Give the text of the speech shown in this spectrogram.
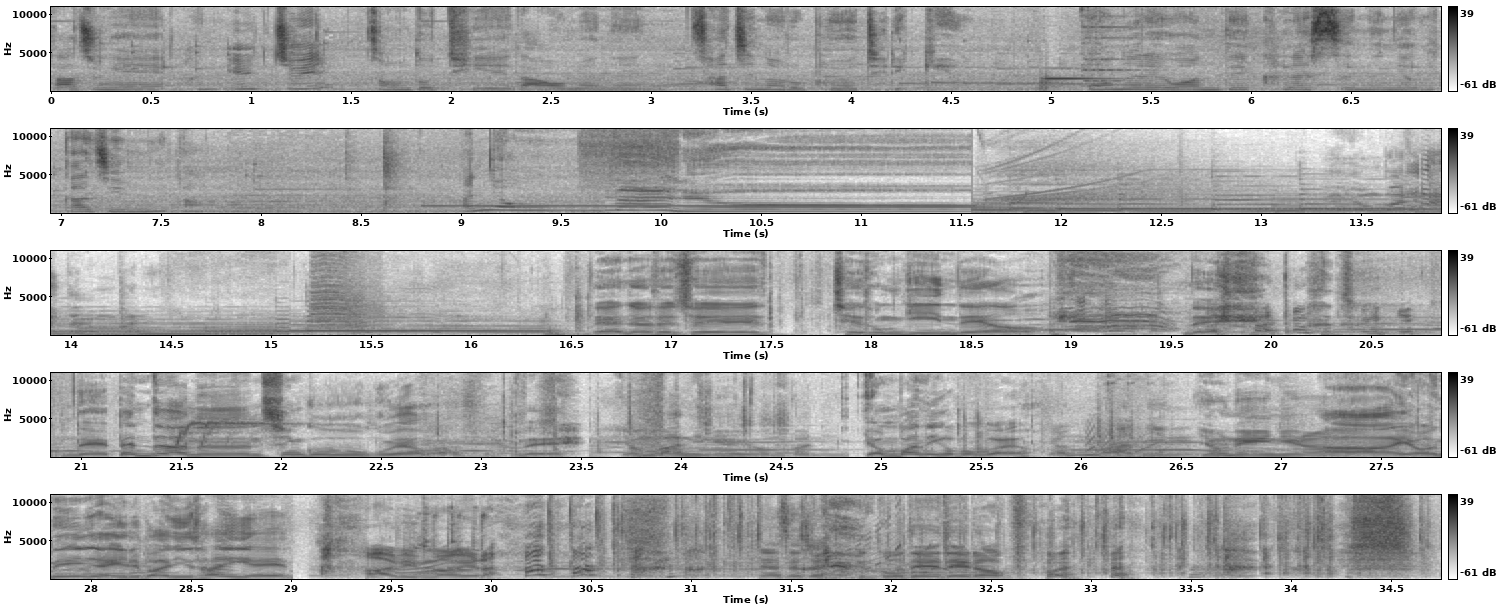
나중에 한 일주일 정도 뒤에 나오면은 사진으로 보여드릴게요. 오늘의 원데이 클래스는 여기까지입니다. 안녕. 네 안녕하세요 제, 제 동기인데요 네. 네 밴드 하는 친구고요 네 연반이에요 연반이. 연반이가 뭔가요? 연반인. 연예인이랑 아 연예인이랑 일반인 사이에 아 민망해라. 안녕하세요. 저는 고대 내려학번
